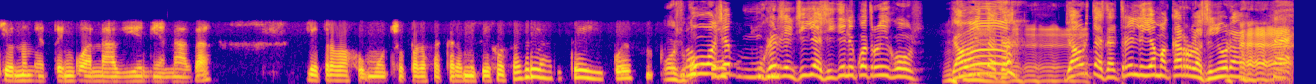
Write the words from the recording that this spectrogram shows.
Yo no me atengo a nadie ni a nada. Yo trabajo mucho para sacar a mis hijos adelante y pues... Pues, no ¿cómo va a ser mujer sencilla si tiene cuatro hijos? Ya ahorita, hasta, ya ahorita hasta el tren le llama carro a la señora.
